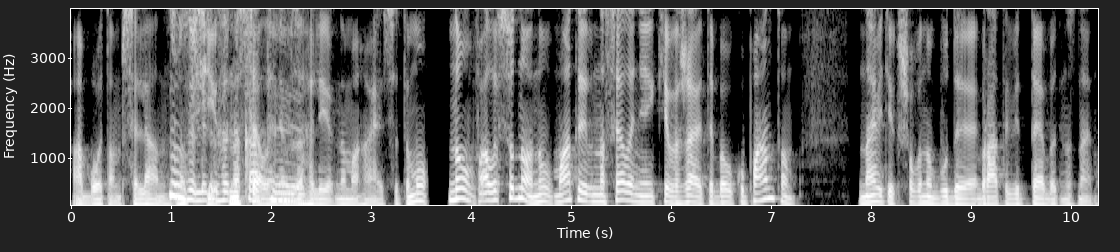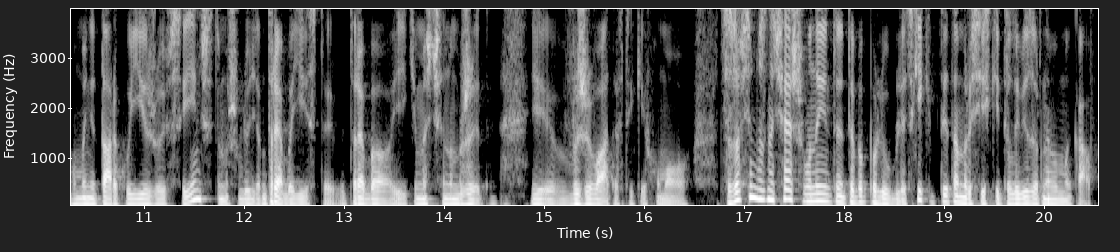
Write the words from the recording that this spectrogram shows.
або там селян, ну, ну всіх залякати... населення взагалі намагається. Тому ну але все одно ну мати населення, яке вважає тебе окупантом навіть якщо воно буде брати від тебе, не знаю, гуманітарку, їжу і все інше, тому що людям треба їсти, треба якимось чином жити і виживати в таких умовах. Це зовсім означає, що вони тебе полюблять. Скільки б ти там російський телевізор не вимикав?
